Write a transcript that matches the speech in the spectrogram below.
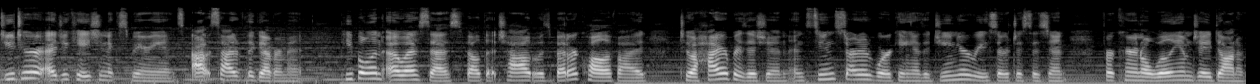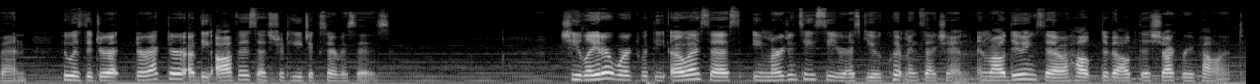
Due to her education experience outside of the government, people in OSS felt that Child was better qualified to a higher position and soon started working as a junior research assistant for Colonel William J. Donovan, who was the dir- director of the Office of Strategic Services. She later worked with the OSS Emergency Sea Rescue Equipment Section, and while doing so, helped develop this shark repellent.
